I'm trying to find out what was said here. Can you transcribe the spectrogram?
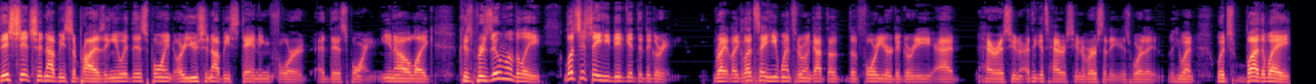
this shit should not be surprising you at this point, or you should not be standing for it at this point. You know, like because presumably, let's just say he did get the degree, right? Like, let's mm-hmm. say he went through and got the the four year degree at Harris. I think it's Harris University is where they, he went. Which, by the way,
